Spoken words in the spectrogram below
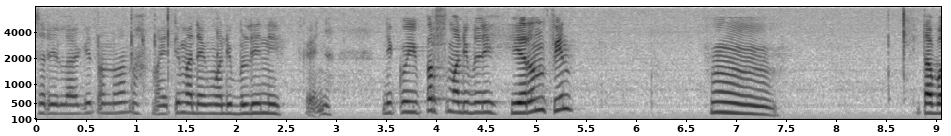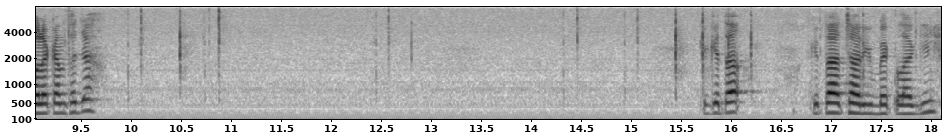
Cari lagi teman-teman. Ah my team ada yang mau dibeli nih kayaknya. Ini Kuipers mau dibeli. Hiren Fin hmm. Kita bolehkan saja. Oke, kita kita cari back lagi.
